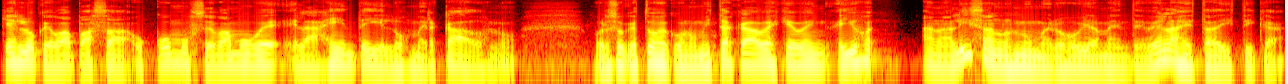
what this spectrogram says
qué es lo que va a pasar o cómo se va a mover la gente y en los mercados, ¿no? Por eso que estos economistas cada vez que ven, ellos analizan los números, obviamente, ven las estadísticas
